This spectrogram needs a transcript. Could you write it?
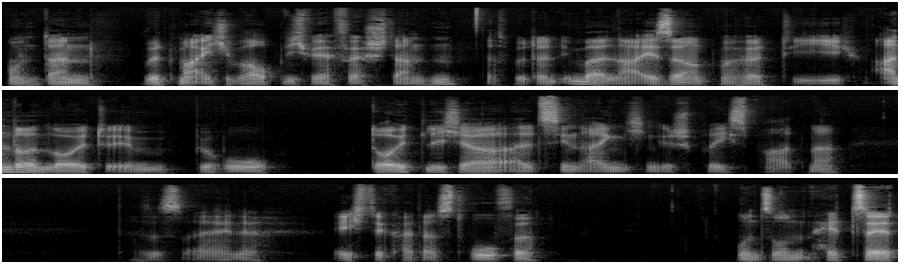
Und dann wird man eigentlich überhaupt nicht mehr verstanden. Das wird dann immer leiser und man hört die anderen Leute im Büro deutlicher als den eigentlichen Gesprächspartner. Das ist eine echte Katastrophe. Und so ein Headset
